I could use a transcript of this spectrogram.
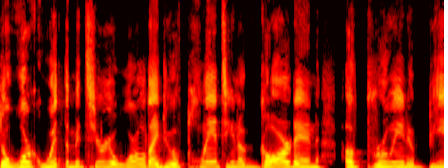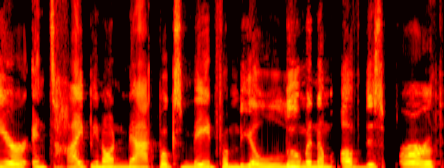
The work with the material world I do of planting a garden, of brewing a beer, and typing on MacBooks made from the aluminum of this earth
